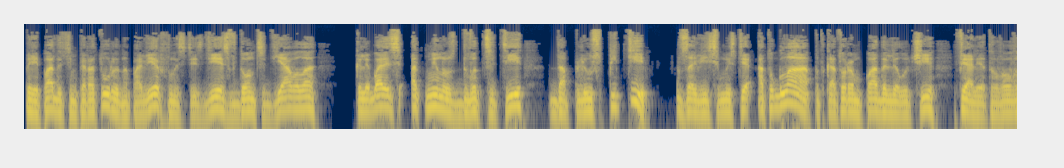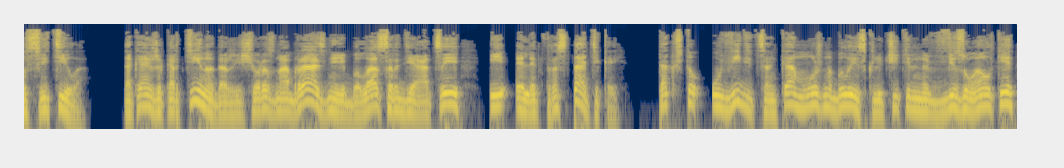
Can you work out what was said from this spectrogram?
Перепады температуры на поверхности здесь, в Донце Дьявола, колебались от минус 20 до плюс 5, в зависимости от угла, под которым падали лучи фиолетового светила. Такая же картина, даже еще разнообразнее, была с радиацией и электростатикой. Так что увидеть Санька можно было исключительно в визуалке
